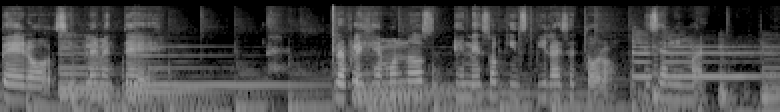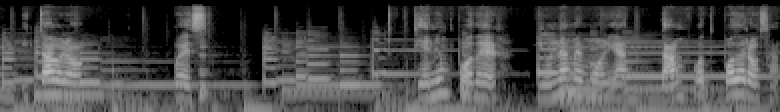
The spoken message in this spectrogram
pero simplemente reflejémonos en eso que inspira ese toro, ese animal. Y Tauro, pues, tiene un poder y una memoria tan poderosa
